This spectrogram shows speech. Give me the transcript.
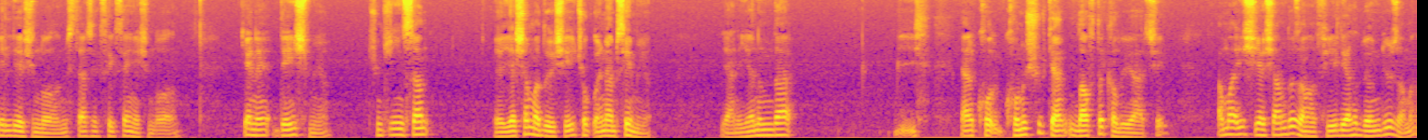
50 yaşında olalım, istersek 80 yaşında olalım. Gene değişmiyor. Çünkü insan e, yaşamadığı şeyi çok önemsemiyor. Yani yanında yani konuşurken lafta kalıyor her şey. Ama iş yaşandığı zaman, fiiliyata döndüğü zaman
